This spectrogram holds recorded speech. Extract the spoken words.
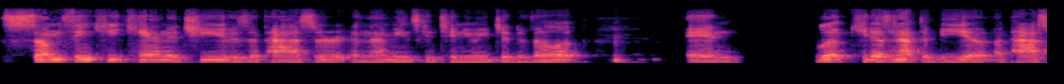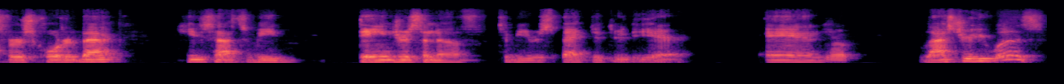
some think he can achieve as a passer, and that means continuing to develop. And look, he doesn't have to be a, a pass first quarterback. He just has to be dangerous enough to be respected through the air. And yep. last year he was.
